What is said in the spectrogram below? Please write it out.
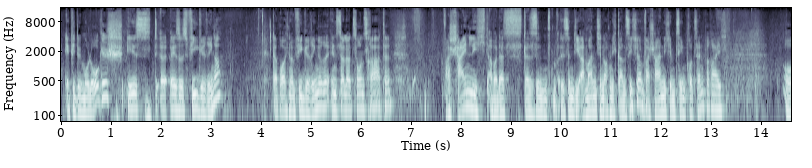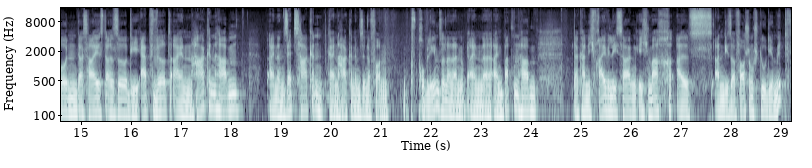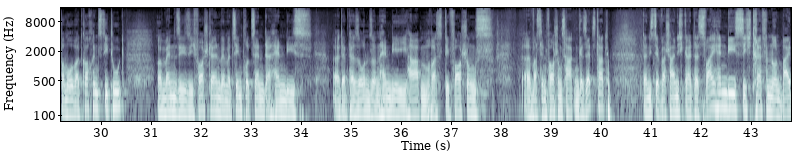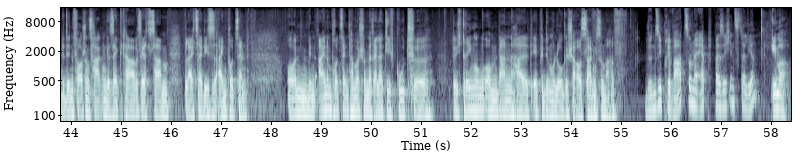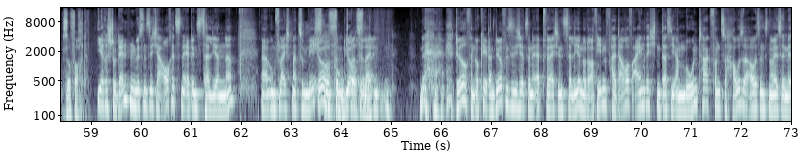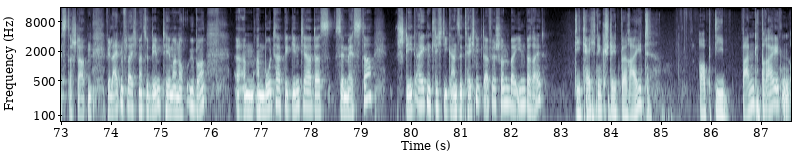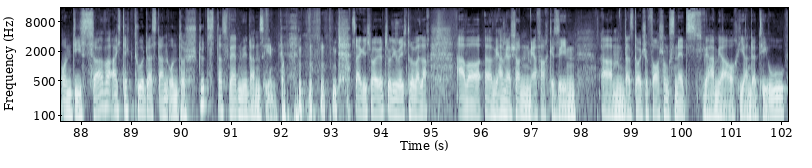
Epidemiologisch ist, äh, ist es viel geringer. Da ich eine viel geringere Installationsrate. Wahrscheinlich, aber das, das sind, sind die manche noch nicht ganz sicher, wahrscheinlich im 10%-Bereich. Und das heißt also, die App wird einen Haken haben, einen Setzhaken, keinen Haken im Sinne von Problem, sondern einen, einen, einen Button haben. Da kann ich freiwillig sagen, ich mache als an dieser Forschungsstudie mit vom Robert Koch Institut. Und wenn Sie sich vorstellen, wenn wir 10 Prozent der Handys der Personen so ein Handy haben, was die Forschungs, äh, was den Forschungshaken gesetzt hat, dann ist die Wahrscheinlichkeit, dass zwei Handys sich treffen und beide den Forschungshaken gesetzt haben, gleichzeitig ist es ein Prozent. Und mit einem Prozent haben wir schon eine relativ gute äh, Durchdringung, um dann halt epidemiologische Aussagen zu machen. Würden Sie privat so eine App bei sich installieren? Immer, sofort. Ihre Studenten müssen sich ja auch jetzt eine App installieren, ne? Äh, um vielleicht mal zum nächsten dürfen, Punkt dürfen. überzuleiten. dürfen, okay, dann dürfen Sie sich jetzt eine App vielleicht installieren oder auf jeden Fall darauf einrichten, dass Sie am Montag von zu Hause aus ins neue Semester starten. Wir leiten vielleicht mal zu dem Thema noch über. Ähm, am Montag beginnt ja das Semester. Steht eigentlich die ganze Technik dafür schon bei Ihnen bereit? Die Technik steht bereit. Ob die Bandbreiten und die Serverarchitektur das dann unterstützt, das werden wir dann sehen. Sage ich mal, Entschuldigung, wenn ich drüber lache. Aber äh, wir haben ja schon mehrfach gesehen, ähm, das deutsche Forschungsnetz, wir haben ja auch hier an der TU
